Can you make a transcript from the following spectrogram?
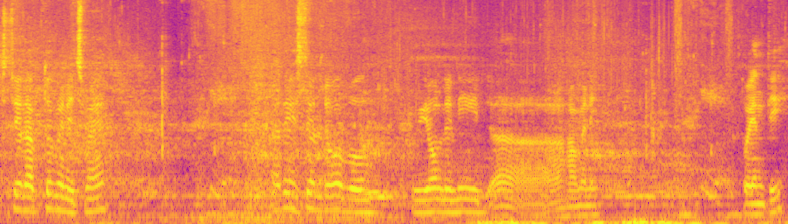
Still have two minutes, man. I think it's still doable. We only need uh, how many? 20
